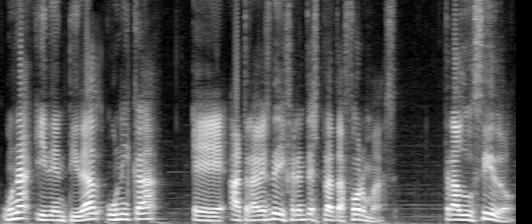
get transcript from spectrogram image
una identidad única eh, a través de diferentes plataformas. Traducido,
